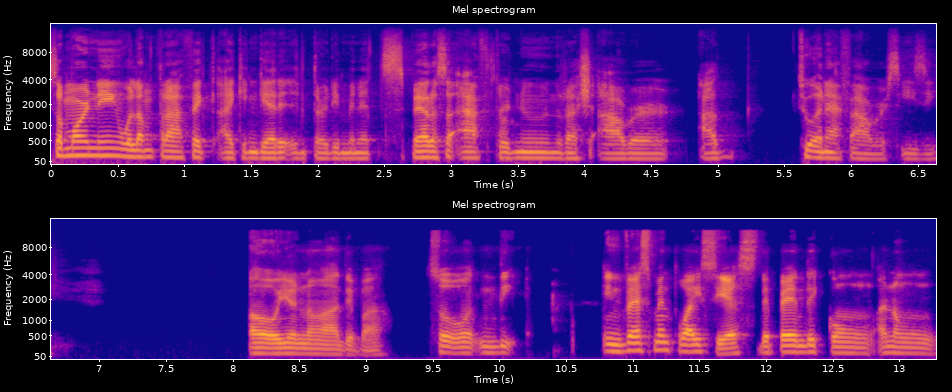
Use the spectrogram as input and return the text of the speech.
sa morning, walang traffic, I can get it in 30 minutes. Pero sa afternoon, rush hour, out two and a half hours, easy. Oh, yun na nga, 'di ba? So hindi investment wise, yes, depende kung anong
